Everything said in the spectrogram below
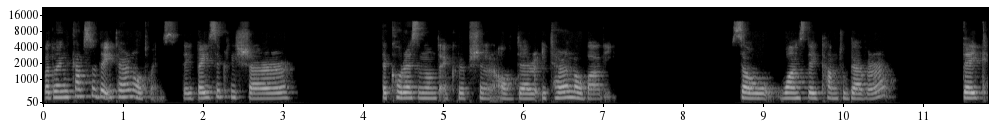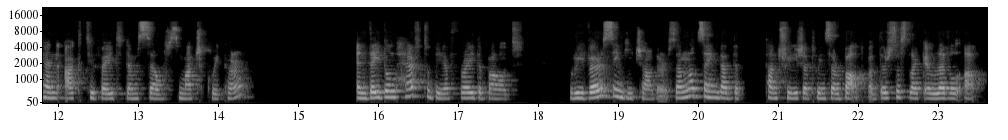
But when it comes to the eternal twins, they basically share the co-resonant encryption of their eternal body. So once they come together, they can activate themselves much quicker. And they don't have to be afraid about reversing each other. So I'm not saying that the Tantrisha twins are bad, but there's just like a level up.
